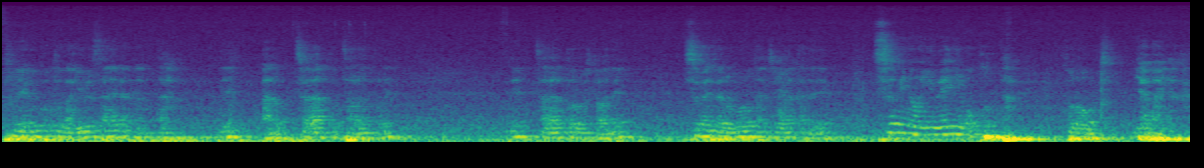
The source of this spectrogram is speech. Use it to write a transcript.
触れることが許されなかったねあのザラッとザラッとねねザラッとの人はね全ての者たちの中でね罪のゆえに起こったこの病だから。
